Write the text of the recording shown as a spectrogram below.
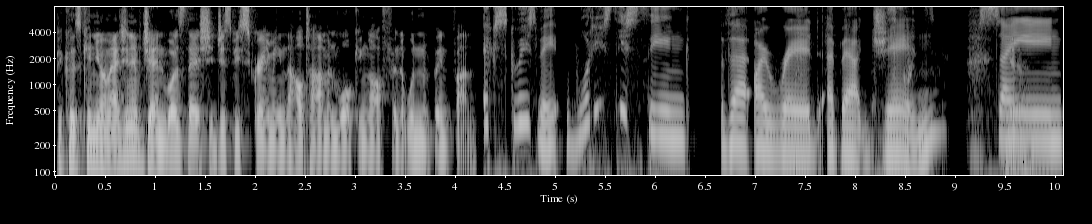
because can you imagine if Jen was there, she'd just be screaming the whole time and walking off, and it wouldn't have been fun. Excuse me, what is this thing that I read about Jen saying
